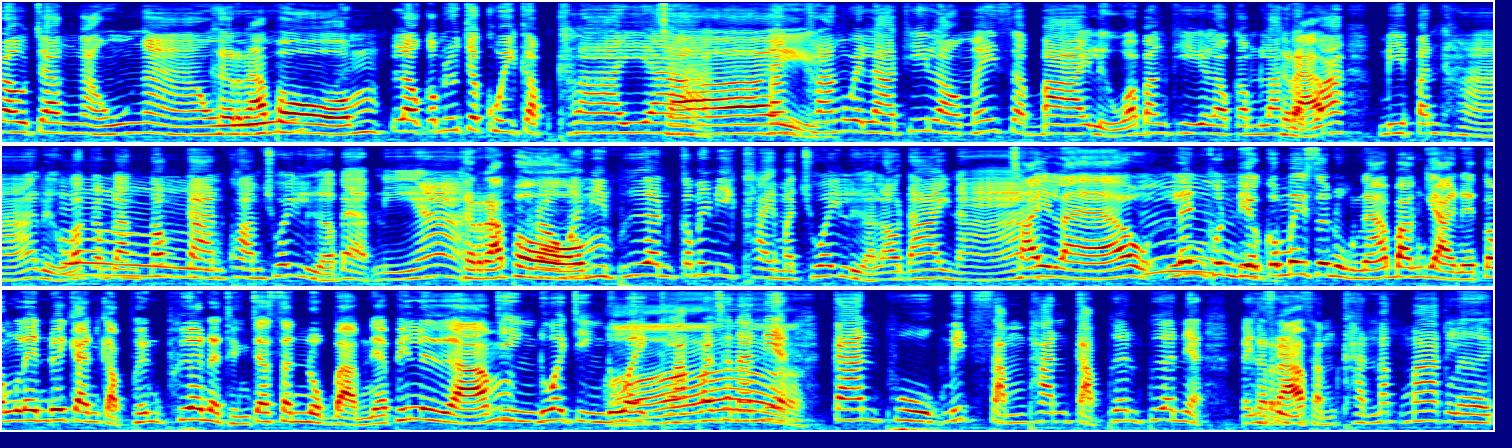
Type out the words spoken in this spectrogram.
เราจะเหงาเหงาๆครับผมเราก็ไม่รู้จะคุยกับใครอะใช่บางครั้งเวลาที่เราไม่สบายหรือว่าบางทีเรากำลังคแบรับบว่ามีปัญหาหรือว่าอืมกำลังต้องการความช่วยเหลือแบบนี้อะครับผมเราไม่มีเพื่อนก็ไม่มีใครมาช่วยเหลือเราได้นะ ใช่แล้วอืมเล่นคนเดียวก็ไม่สนุกนะบางอย่างเนี่ยต้องเล่นด้วยกันกับเพื่อนๆนะถึงจะสนุกแบบเนี้ยพี่เหลือมจริงด้วยจริงด้วยครับอ๋อเพราะฉะนั้นเนี่ยการผูกมิตรสัมพันธ์กับเพื่อนๆเนี่ยเป็นครัสิ่งบสำคัญมากๆเลย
